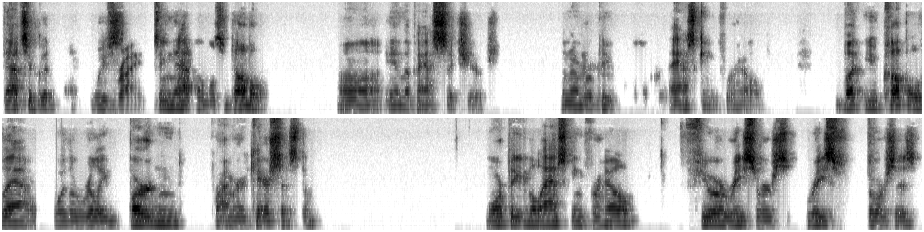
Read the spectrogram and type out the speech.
That's a good thing. We've right. seen that almost double uh, in the past six years, the number mm-hmm. of people asking for help. But you couple that with a really burdened primary care system more people asking for help, fewer resource resources.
